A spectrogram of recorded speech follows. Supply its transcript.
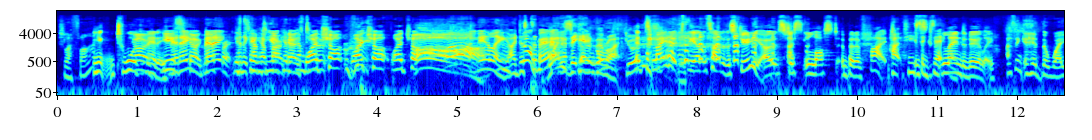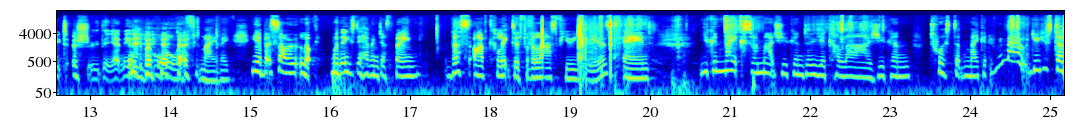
Shall I fly? You, towards Go, Maddie. yes, Maddie, go, go Maddie, for it. can Let's it come to you? Can it it come Wide you? shot, wide shot, wide shot. Oh, nearly. I just not didn't bad. get the angle right. It's made it to the other side of the studio. It's just lost a bit of height. Height, yes, It's exactly. landed early. I think it had the weight issue there. It needed a bit more lift, maybe. Yeah, but so look, with Easter having just been this, I've collected for the last few years, and you can make so much. You can do your collage. You can twist it and make it. Remember, you used to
